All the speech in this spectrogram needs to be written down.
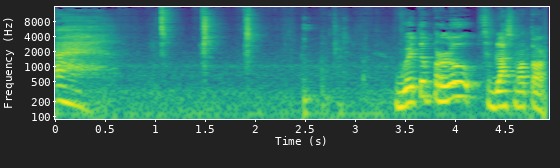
Ah. Gue tuh perlu 11 motor.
